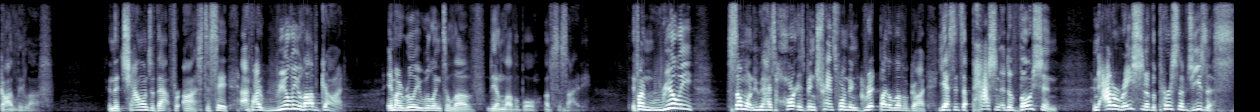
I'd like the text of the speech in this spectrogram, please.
godly love. And the challenge of that for us to say, if I really love God, am I really willing to love the unlovable of society? If I'm really someone who has heart has been transformed and grit by the love of God, yes, it's a passion, a devotion, an adoration of the person of Jesus,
